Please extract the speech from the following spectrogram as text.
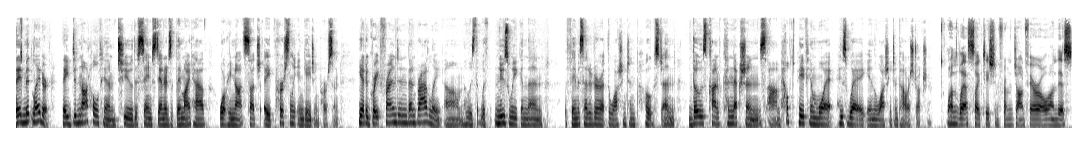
They admit later they did not hold him to the same standards that they might have, or he not such a personally engaging person. He had a great friend in Ben Bradlee, um, who was with Newsweek and then the famous editor at the Washington Post. And those kind of connections um, helped pave him way, his way in the Washington power structure. One last citation from John Farrell on this.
